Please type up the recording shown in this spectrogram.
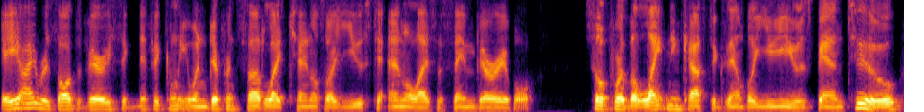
AI results vary significantly when different satellite channels are used to analyze the same variable? So for the lightning cast example, you use band two.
